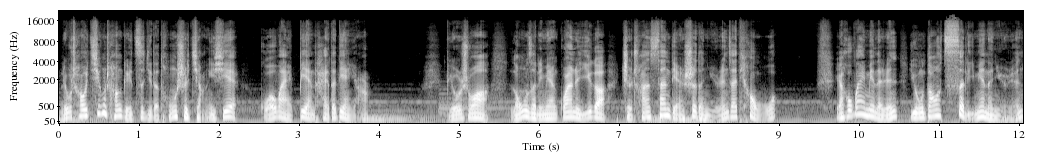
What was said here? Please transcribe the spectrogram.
刘超经常给自己的同事讲一些国外变态的电影，比如说笼子里面关着一个只穿三点式的女人在跳舞，然后外面的人用刀刺里面的女人。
